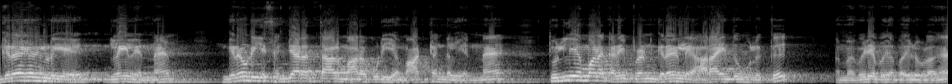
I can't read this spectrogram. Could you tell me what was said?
கிரகங்களுடைய நிலையில் என்ன? கிரகனுடைய சஞ்சாரத்தால் மாறக்கூடிய மாற்றங்கள் என்ன? துல்லியமான கணிப்புடன் கிரகங்களை ஆராய்ந்து உங்களுக்கு நம்ம வீடியோ பதிவு பதிவிடுவாங்க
